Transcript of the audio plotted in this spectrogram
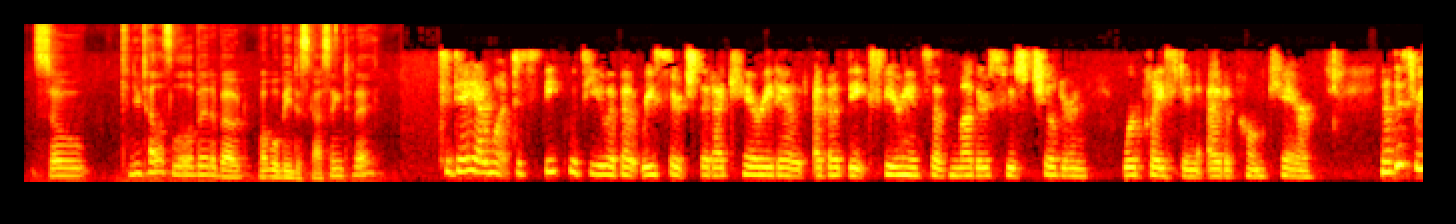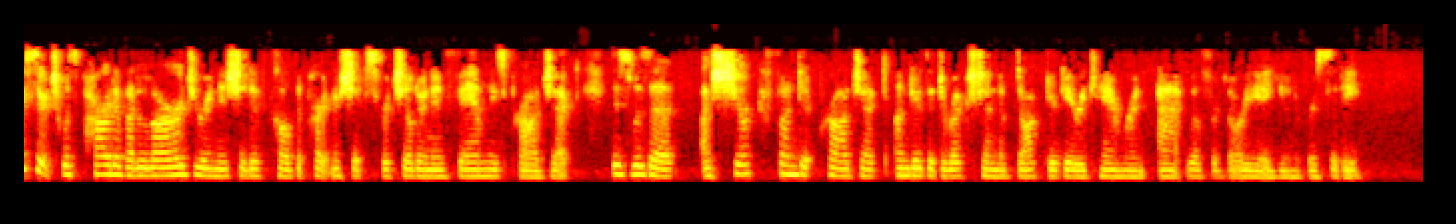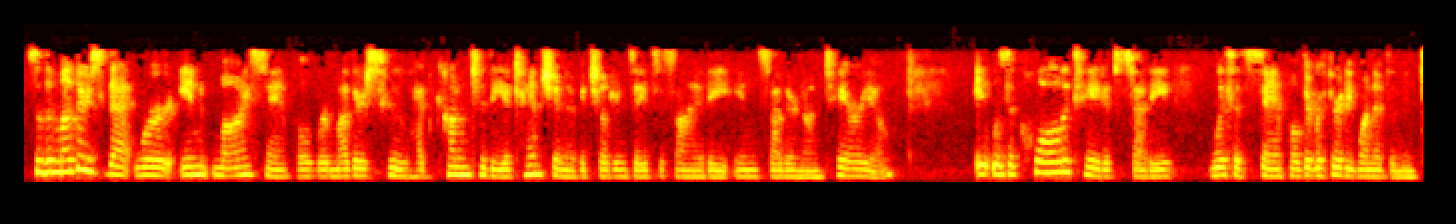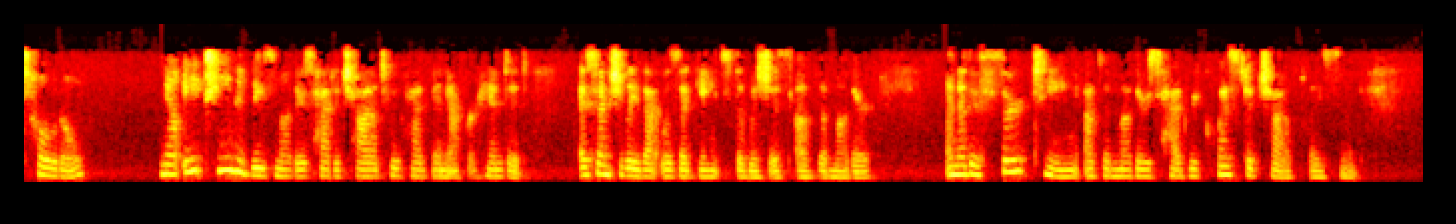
So, can you tell us a little bit about what we'll be discussing today? Today I want to speak with you about research that I carried out about the experience of mothers whose children were placed in out of home care. Now, this research was part of a larger initiative called the Partnerships for Children and Families Project. This was a, a SSHRC funded project under the direction of Dr. Gary Cameron at Wilfrid Laurier University. So the mothers that were in my sample were mothers who had come to the attention of a Children's Aid Society in Southern Ontario. It was a qualitative study with a sample. There were 31 of them in total. Now, 18 of these mothers had a child who had been apprehended. Essentially, that was against the wishes of the mother. Another 13 of the mothers had requested child placement.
